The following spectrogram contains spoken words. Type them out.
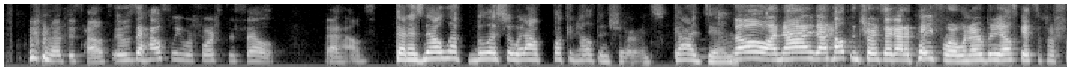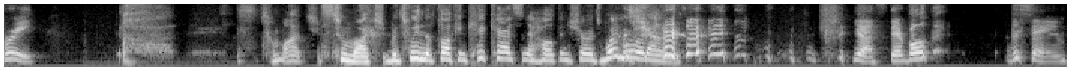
not this house. It was the house we were forced to sell. That house. that has now left melissa without fucking health insurance god damn it. No, and now I got health insurance. I got to pay for it when everybody else gets it for free. It's too much. It's too much. Between the fucking Kit Kats and the health insurance, when will it end? yes, they're both the same.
